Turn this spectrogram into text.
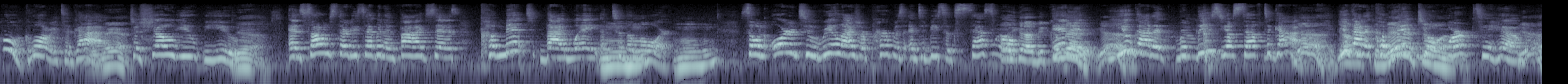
Whew, glory to God. Amen. To show you you. Yes. And Psalms 37 and 5 says, Commit thy way unto the Mhm. Lord. Mm-hmm. So in order to realize your purpose and to be successful Well, you gotta be in committed. it, Yeah. you gotta release yourself to God. Yeah, you you gotta, gotta commit to your Him. work to Him. Yeah.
